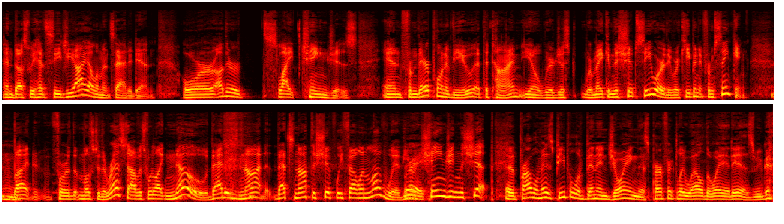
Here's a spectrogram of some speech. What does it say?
And thus we had CGI elements added in or other slight changes. And from their point of view at the time, you know, we're just we're making this ship seaworthy. We're keeping it from sinking. Mm-hmm. But for the, most of the rest of us, we're like, no, that is not that's not the ship we fell in love with. You're Right. changing the ship. The problem is people have been enjoying this perfectly well the way it is. We've got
